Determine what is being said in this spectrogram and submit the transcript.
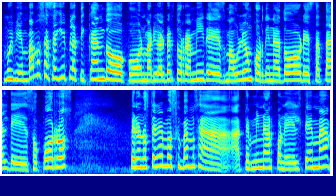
Muy bien, vamos a seguir platicando con Mario Alberto Ramírez Mauleón, coordinador estatal de socorros. Pero nos tenemos, vamos a, terminar con el tema.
